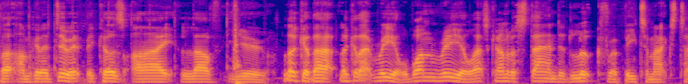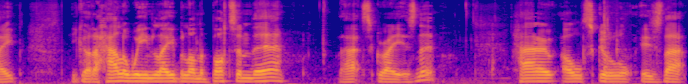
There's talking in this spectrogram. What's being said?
but I'm going to do it because I love you. Look at that. Look at that reel. One reel. That's kind of a standard look for a Betamax tape. You got a Halloween label on the bottom there. That's great, isn't it? How old school is that?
